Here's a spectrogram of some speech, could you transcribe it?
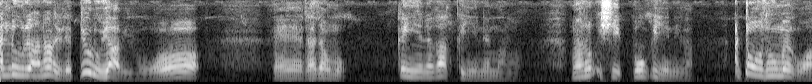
အလူဒါနာတွေလည်းပြုတ်လို့ရပြီဗောအဲဒါကြောင့်မို့ကရင်တွေကကရင်ထဲမှာတော့ငါတို့အရှိပိုးကရင်တွေကအတော်ဆုံးပဲကွာ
